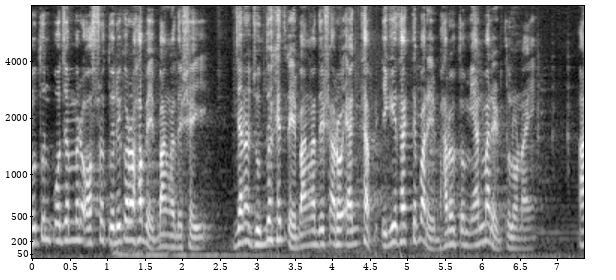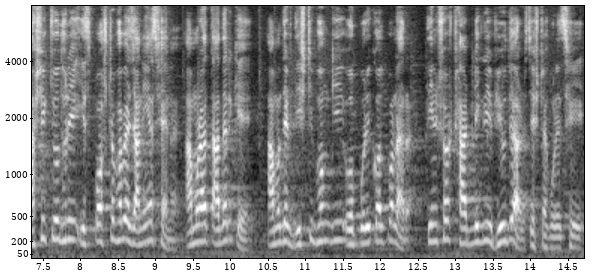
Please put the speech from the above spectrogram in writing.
নতুন প্রজন্মের অস্ত্র তৈরি করা হবে বাংলাদেশেই। যেন যুদ্ধক্ষেত্রে বাংলাদেশ আরও এক ধাপ এগিয়ে থাকতে পারে ভারত ও মিয়ানমারের তুলনায়। আশিক চৌধুরী স্পষ্টভাবে জানিয়েছেন, আমরা তাদেরকে আমাদের দৃষ্টিভঙ্গি ও পরিকল্পনার তিনশো ষাট ডিগ্রি ভিউ দেওয়ার চেষ্টা করেছি।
